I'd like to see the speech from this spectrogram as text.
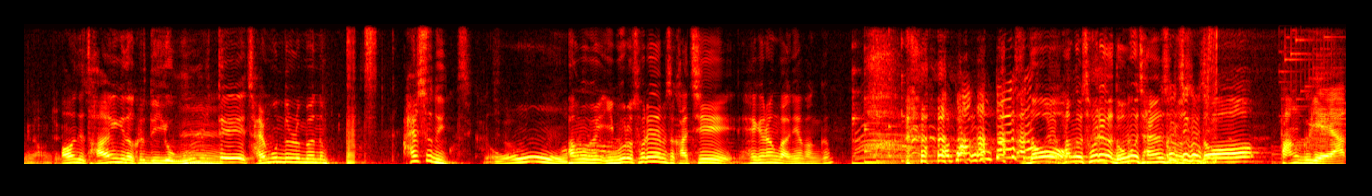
나온 적이 아, 근데 다행이다. 그래도 이거 울때 잘못 누르면은 할 수도 있. 오. 방금 왜 입으로 소리 내면서 같이 해결한 거 아니야 방금? 방금 또 했어? 너, 방금 소리가 너무 자연스러웠어 너 방구 예약.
